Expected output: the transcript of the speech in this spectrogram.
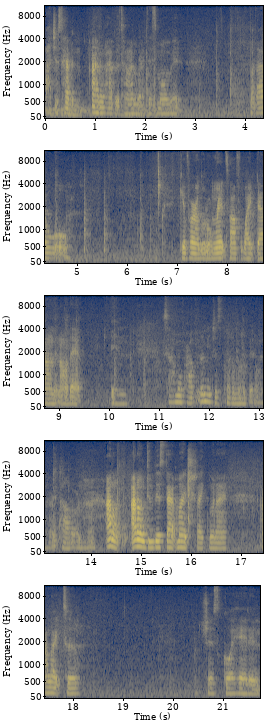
I just haven't I don't have the time right this moment. But I will give her a little rinse off, wipe down and all that and so I'm gonna probably let me just put a little bit on her powder on her. I don't I don't do this that much. Like when I I like to just go ahead and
